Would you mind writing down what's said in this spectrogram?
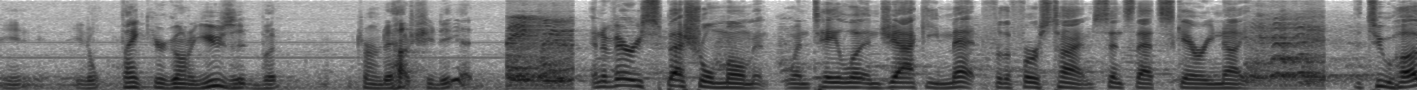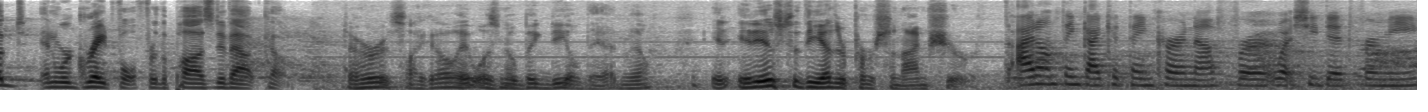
you, you don't think you're going to use it, but it turned out she did. Thank you. And a very special moment when Taylor and Jackie met for the first time since that scary night. The two hugged and were grateful for the positive outcome. To her, it's like, oh, it was no big deal, Dad. Well, it, it is to the other person, I'm sure. I don't think I could thank her enough for what she did for me.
